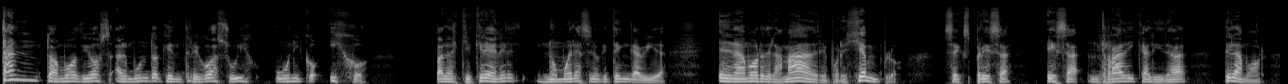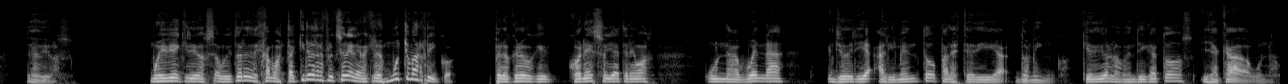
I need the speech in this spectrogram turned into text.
Tanto amó Dios al mundo que entregó a su único hijo, para el que crea en él no muera, sino que tenga vida. En el amor de la madre, por ejemplo, se expresa esa radicalidad del amor de Dios. Muy bien, queridos auditores, dejamos hasta aquí la reflexión. El Evangelio es mucho más rico, pero creo que con eso ya tenemos una buena, yo diría, alimento para este día domingo. Que Dios los bendiga a todos y a cada uno.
